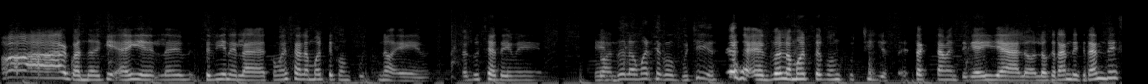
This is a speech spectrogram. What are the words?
Ah, cuando aquí, ahí se viene la, ¿cómo es la muerte con, no, eh, la lucha de, El duelo a muerte con cuchillos. El duelo a muerte con cuchillos, exactamente. Que ahí ya los, grandes, grandes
